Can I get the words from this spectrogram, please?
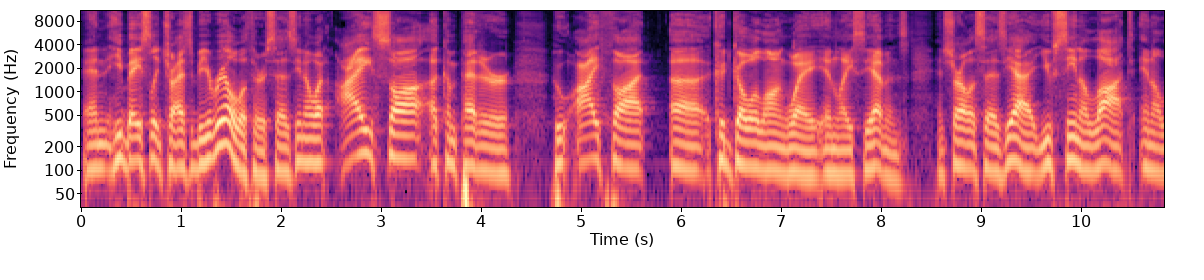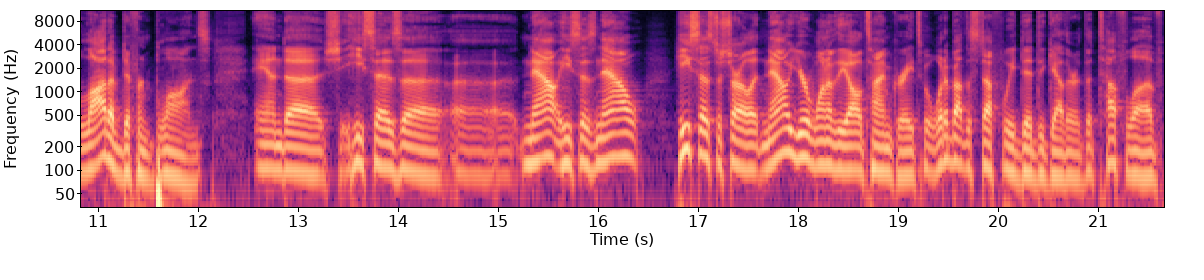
And he basically tries to be real with her, says, you know what? I saw a competitor who I thought uh, could go a long way in Lacey Evans. And Charlotte says, yeah, you've seen a lot in a lot of different blondes. And uh, she, he says, uh, uh, now, he says, now, he says to Charlotte, Now you're one of the all time greats, but what about the stuff we did together? The tough love.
